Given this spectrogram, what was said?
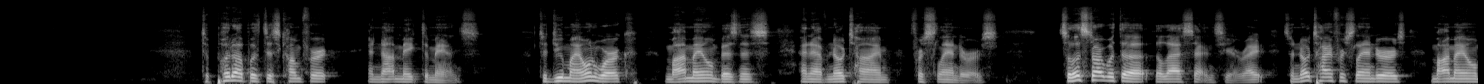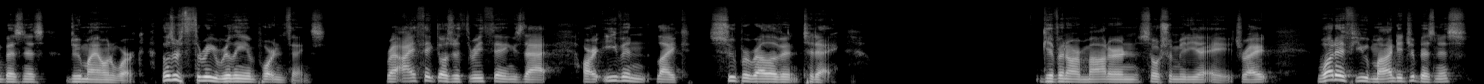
to put up with discomfort and not make demands, to do my own work, mind my own business, and have no time for slanderers. So let's start with the, the last sentence here, right? So, no time for slanderers, mind my own business, do my own work. Those are three really important things, right? I think those are three things that are even like super relevant today given our modern social media age, right? What if you minded your business,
